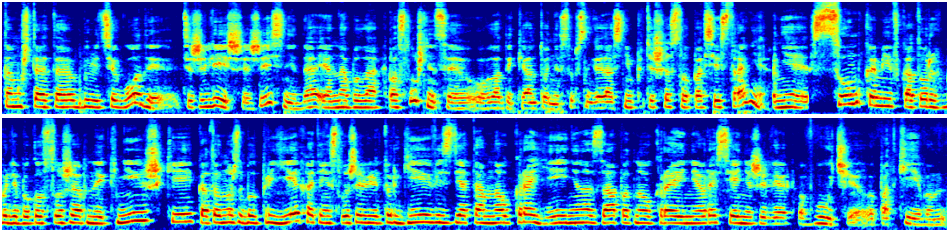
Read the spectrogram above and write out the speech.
потому что это были те годы тяжелейшей жизни, да, и она была послушницей у владыки Антония, собственно говоря, с ним путешествовала по всей стране. Они с сумками, в которых были богослужебные книжки, в которые нужно было приехать, они служили литургию везде, там, на Украине, на Западной Украине, в России они жили в Буче, под Киевом.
